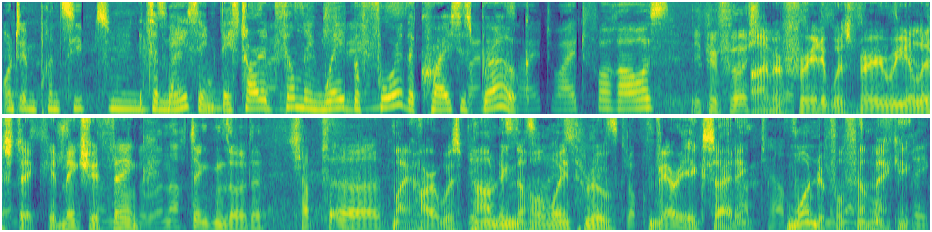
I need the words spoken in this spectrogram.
It's amazing. They started filming way before the crisis broke. I'm afraid it was very realistic. It makes you think. My heart was pounding the whole way through. Very exciting. Wonderful filmmaking.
